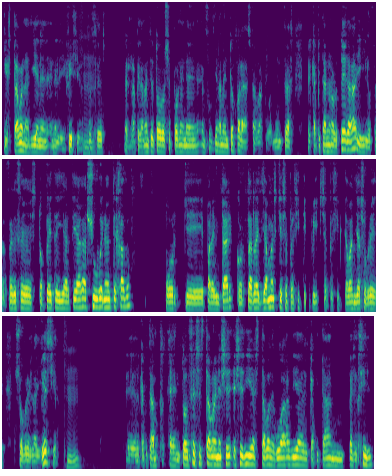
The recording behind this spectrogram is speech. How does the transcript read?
que estaban allí en el, en el edificio. Mm. Entonces, rápidamente todos se ponen en, funcionamiento para salvarlo. Mientras el capitán Ortega y los alféreces Topete y Arteaga suben al tejado porque para evitar cortar las llamas que se, se precipitaban ya sobre, sobre la iglesia. El capitán entonces estaba en ese, ese día estaba de guardia el capitán Pérez Gil,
